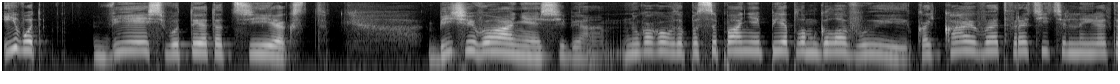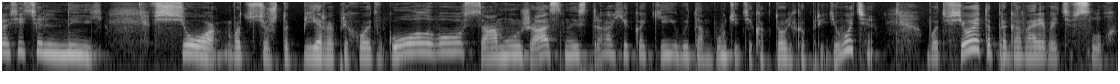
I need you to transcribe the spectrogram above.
и вот весь вот этот текст, бичевание себя, ну какого-то посыпания пеплом головы, какая вы отвратительный или отвратительный. Все, вот все, что первое приходит в голову, самые ужасные страхи, какие вы там будете, как только придете, вот все это проговаривайте вслух.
